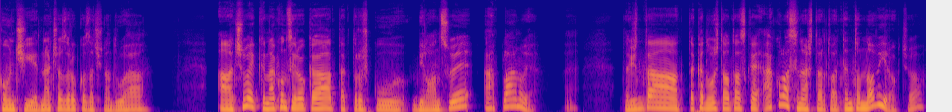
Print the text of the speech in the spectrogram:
Končí jedna časť roka, začína druhá. A človek na konci roka tak trošku bilancuje a plánuje. Takže tá taká dôležitá otázka je, ako vlastne naštartovať tento nový rok, čo?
